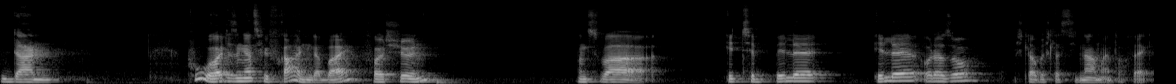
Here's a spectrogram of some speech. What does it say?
Dann. Puh, heute sind ganz viele Fragen dabei. Voll schön. Und zwar Ittebille Ille oder so. Ich glaube, ich lasse die Namen einfach weg.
